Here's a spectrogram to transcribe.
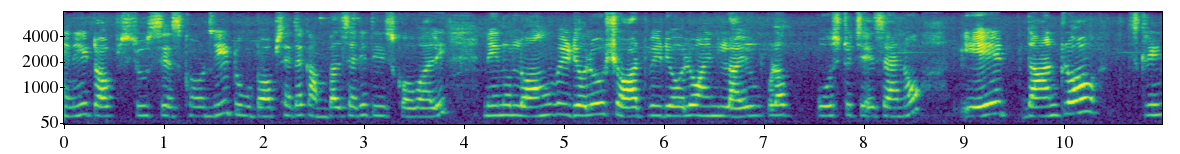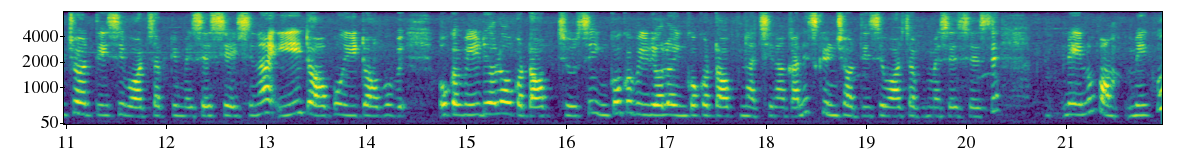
any tops choose చేసుకోండి. టూ టాప్స్ అయితే కంపల్సరీ తీసుకోవాలి. నేను లాంగ్ వీడియోలు షార్ట్ వీడియోలు అండ్ లైవ్ కూడా పోస్ట్ చేశాను. ఏ దాంట్లో స్క్రీన్ షాట్ తీసి వాట్సాప్కి మెసేజ్ చేసిన ఈ టాప్ ఈ టాప్ ఒక వీడియోలో ఒక టాప్ చూసి ఇంకొక వీడియోలో ఇంకొక టాప్ నచ్చినా కానీ స్క్రీన్ షాట్ తీసి వాట్సాప్కి మెసేజ్ చేస్తే నేను మీకు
